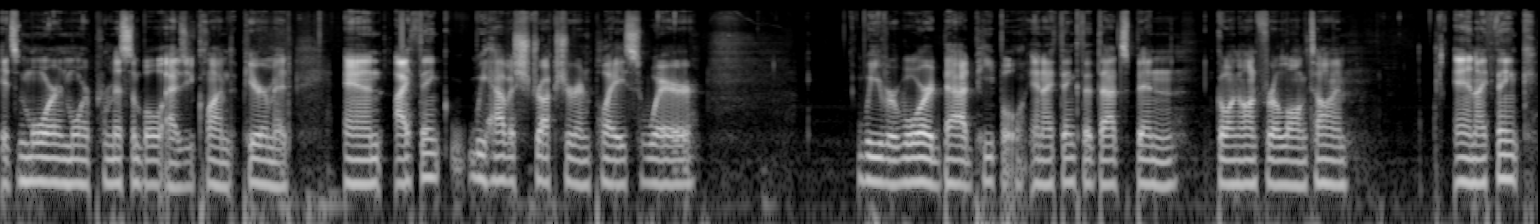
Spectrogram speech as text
it's more and more permissible as you climb the pyramid and I think we have a structure in place where we reward bad people. And I think that that's been going on for a long time. And I think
